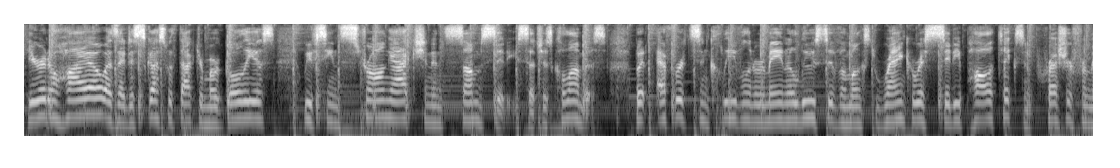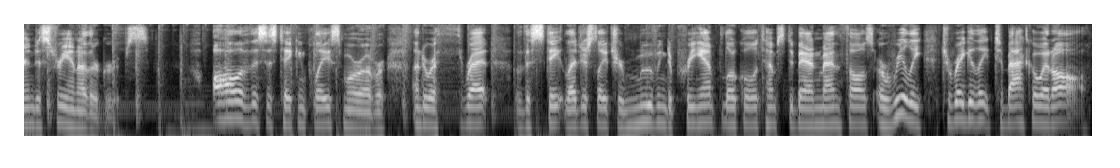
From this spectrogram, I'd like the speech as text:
Here in Ohio, as I discussed with Dr. Margolius, we've seen strong action in some cities, such as Columbus, but efforts in Cleveland remain elusive amongst rancorous city politics and pressure from industry and other groups. All of this is taking place, moreover, under a threat of the state legislature moving to preempt local attempts to ban menthols or really to regulate tobacco at all.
